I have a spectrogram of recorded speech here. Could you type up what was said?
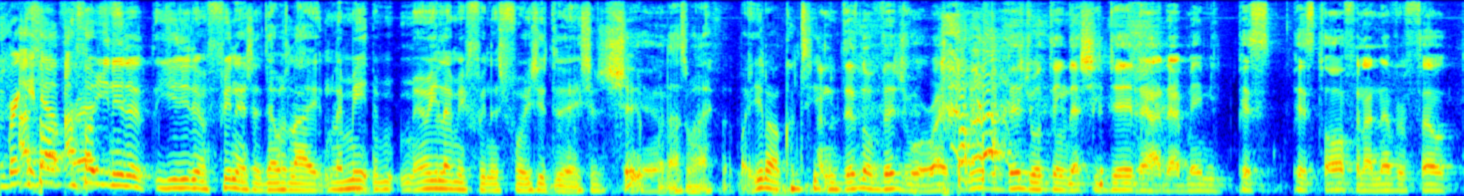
thought- Break I it thought, down. I for thought us. you needed you didn't finish it. That was like let me maybe let me finish for you situationship. Yeah. But that's what I thought. But you know, I continue. mean, there's no visual, right? There was a visual thing that she did that, that made me pissed pissed off, and I never felt.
